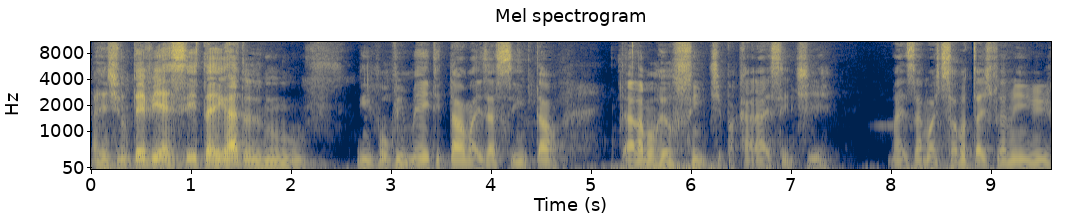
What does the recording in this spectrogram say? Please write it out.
A gente não teve esse, tá ligado? No envolvimento e tal, mas assim e tal. Então ela morreu, eu senti pra caralho, senti. Mas a morte de sabotagem pra mim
